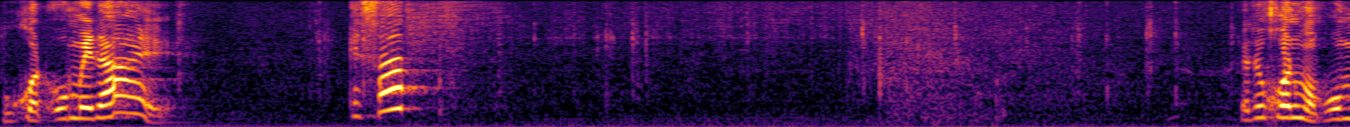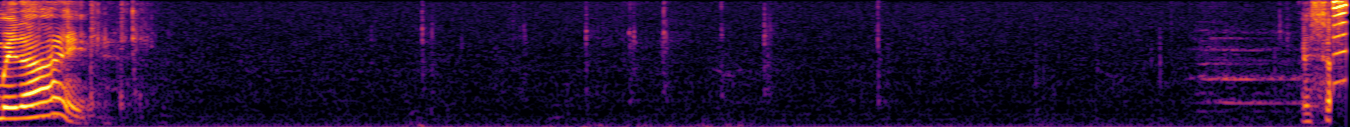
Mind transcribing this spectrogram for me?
กูกดอุ้มไม่ได้ ไอ้ซัดไอ้ทุกคนผมอุ้มไม่ได้ไอ้ซัด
